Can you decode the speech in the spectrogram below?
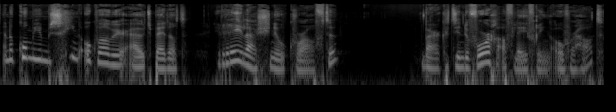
En dan kom je misschien ook wel weer uit bij dat relationeel craften, waar ik het in de vorige aflevering over had,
